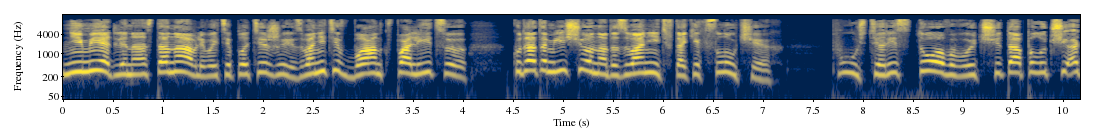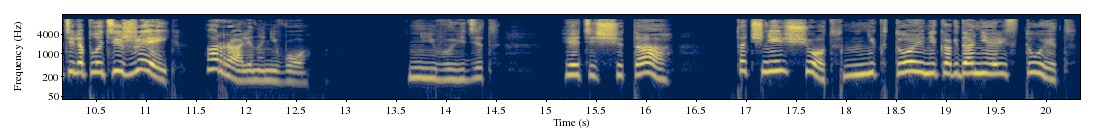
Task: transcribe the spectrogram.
Немедленно останавливайте платежи, звоните в банк, в полицию, Куда там еще надо звонить в таких случаях? Пусть арестовывают счета получателя платежей!» — орали на него. «Не выйдет. Эти счета, точнее счет, никто и никогда не арестует».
